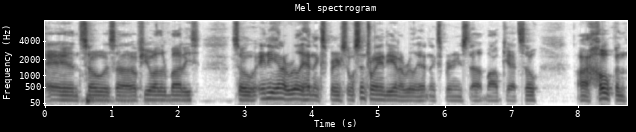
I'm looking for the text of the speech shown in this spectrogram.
a- and so is uh, a few other buddies. So Indiana really hadn't experienced. Well, Central Indiana really hadn't experienced uh, bobcats. So I hoping.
